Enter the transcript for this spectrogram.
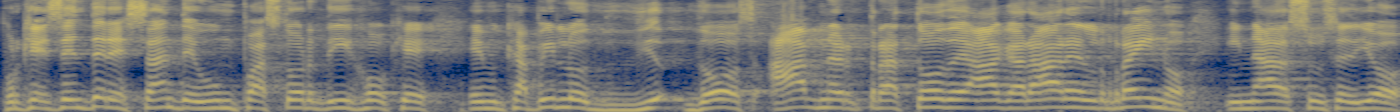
Porque es interesante, un pastor dijo que en capítulo 2 Abner trató de agarrar el reino y nada sucedió.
